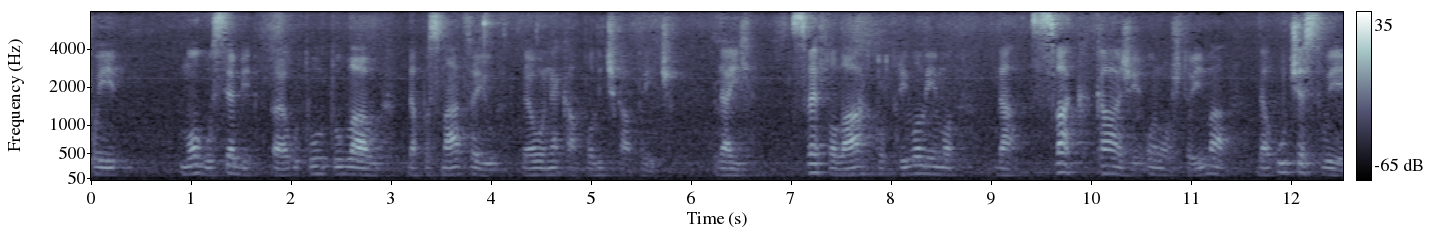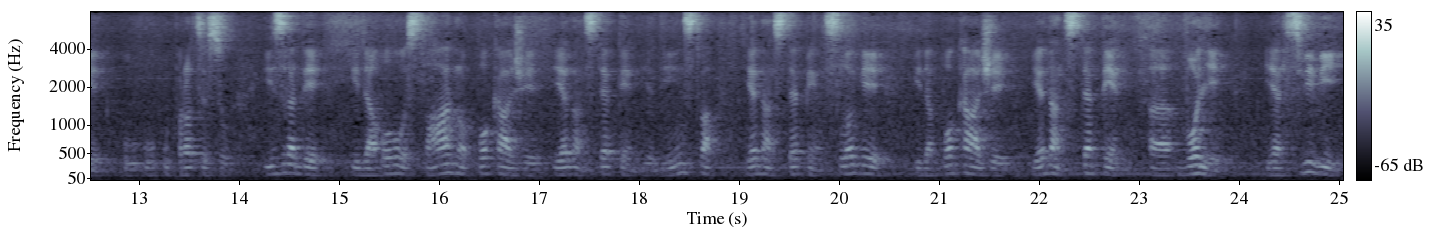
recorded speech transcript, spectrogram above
koji mogu sebi uh, u tu glavu da posmatraju da je ovo neka politička priča, da ih sve polako privolimo, da svak kaže ono što ima, da učestvuje u, u, u procesu izrade i da ovo stvarno pokaže jedan stepen jedinstva, jedan stepen sloge i da pokaže jedan stepen uh, volje, jer svi vi,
